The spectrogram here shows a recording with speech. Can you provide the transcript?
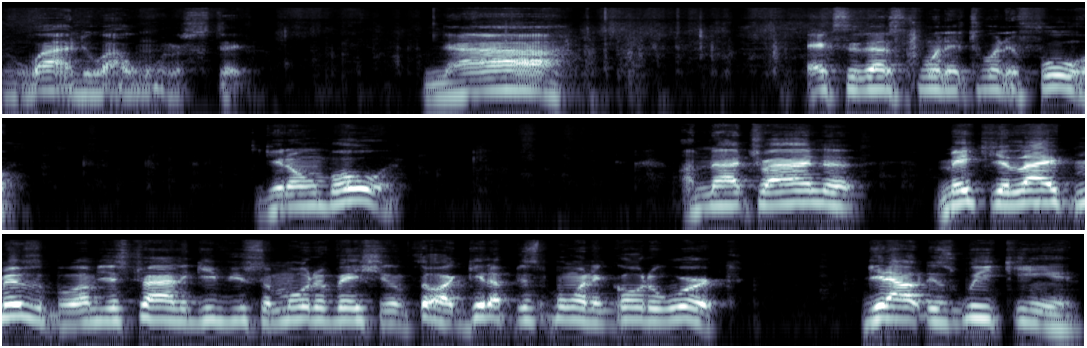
Why do I want to stay? Nah. Exodus 2024. Get on board. I'm not trying to make your life miserable. I'm just trying to give you some motivational thought. Get up this morning, go to work. Get out this weekend.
